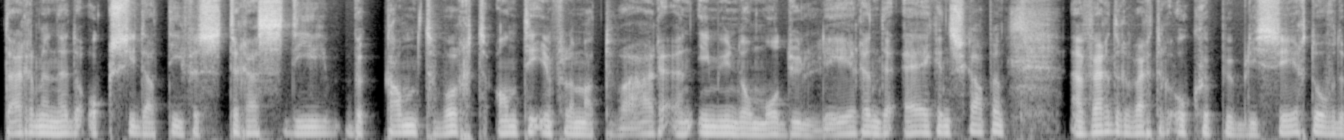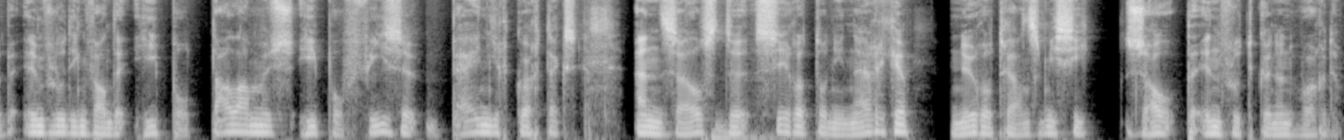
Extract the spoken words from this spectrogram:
termen, de oxidatieve stress die bekampt wordt, anti-inflammatoire en immunomodulerende eigenschappen. En verder werd er ook gepubliceerd over de beïnvloeding van de hypothalamus, hypofyse, bijniercortex en zelfs de serotoninerge neurotransmissie zou beïnvloed kunnen worden.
